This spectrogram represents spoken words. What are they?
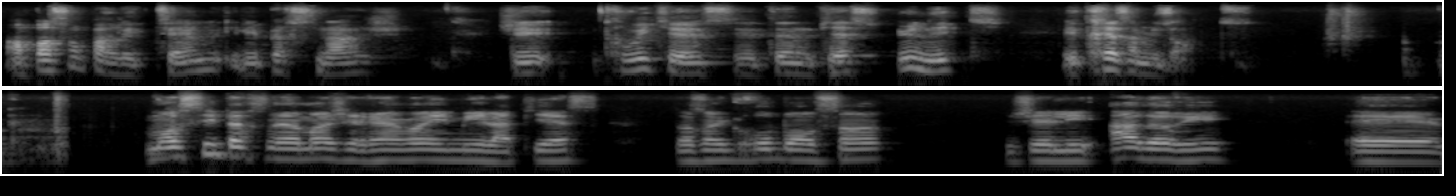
En passant par les thèmes et les personnages, j'ai trouvé que c'était une pièce unique et très amusante. Moi aussi, personnellement, j'ai vraiment aimé la pièce. Dans un gros bon sens, je l'ai adoré. Euh,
